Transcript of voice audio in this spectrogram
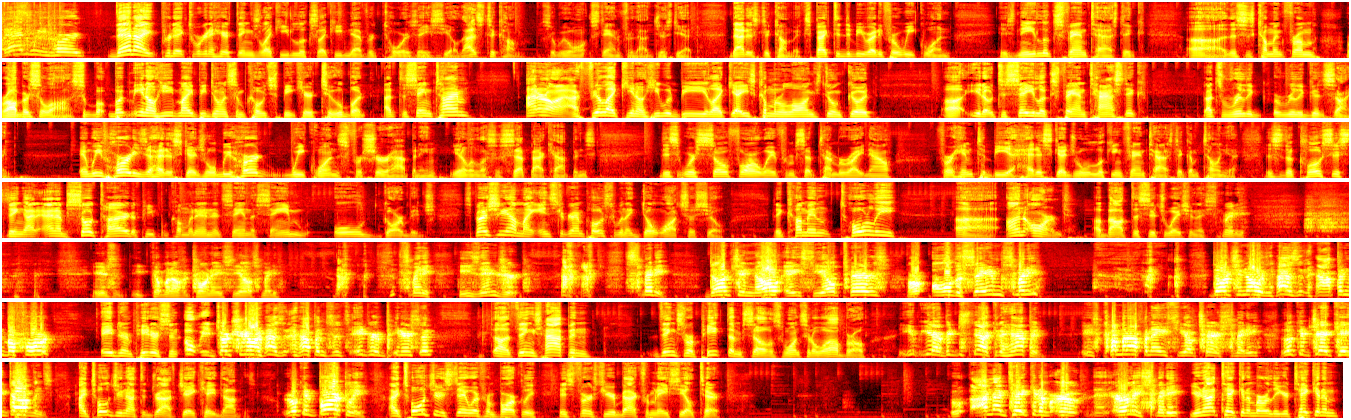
Then we heard, then I predict we're going to hear things like he looks like he never tore his ACL. That's to come so we won't stand for that just yet. That is to come. Expected to be ready for week one. His knee looks fantastic. Uh, this is coming from Robert Saleh. So, but, but, you know, he might be doing some coach speak here too. But at the same time, I don't know. I feel like, you know, he would be like, yeah, he's coming along. He's doing good. Uh, you know, to say he looks fantastic, that's really a really good sign. And we've heard he's ahead of schedule. We heard week one's for sure happening, you know, unless a setback happens. This we're so far away from September right now. For him to be ahead of schedule, looking fantastic, I'm telling you, this is the closest thing. I, and I'm so tired of people coming in and saying the same old garbage, especially on my Instagram posts when they don't watch the show. They come in totally uh, unarmed about the situation. They, Smitty, he's, he's coming off a torn ACL, Smitty. Smitty, he's injured. Smitty, don't you know ACL tears are all the same, Smitty? don't you know it hasn't happened before? Adrian Peterson. Oh, don't you know it hasn't happened since Adrian Peterson? Uh, things happen, things repeat themselves once in a while, bro. Yeah, but it's not going to happen. He's coming off an ACL tear, Smitty. Look at J.K. Dobbins. I told you not to draft J.K. Dobbins. Look at Barkley. I told you to stay away from Barkley his first year back from an ACL tear. I'm not taking him early, early, Smitty. You're not taking him early. You're taking him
